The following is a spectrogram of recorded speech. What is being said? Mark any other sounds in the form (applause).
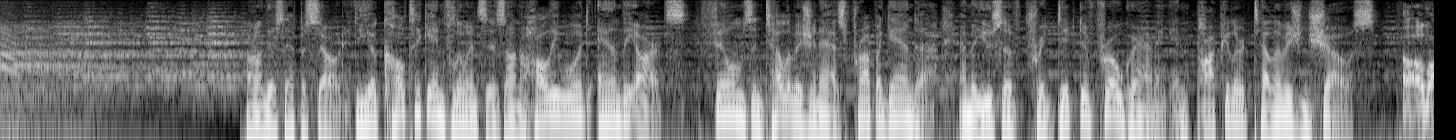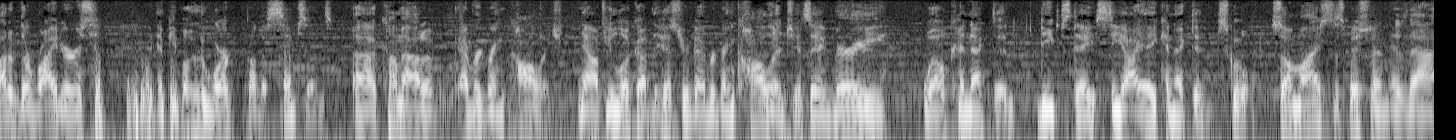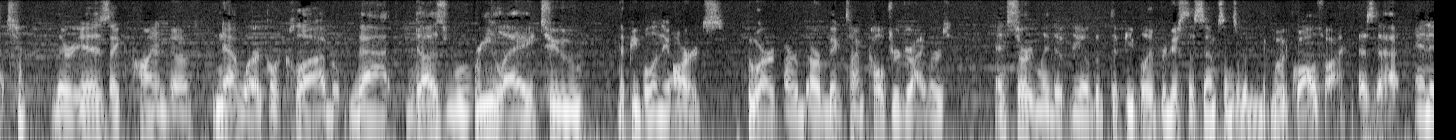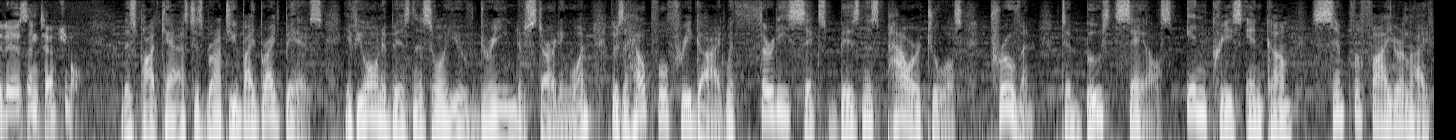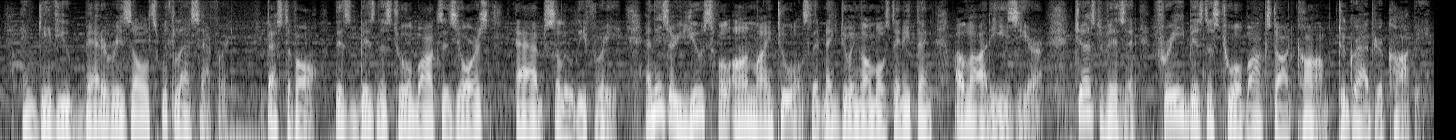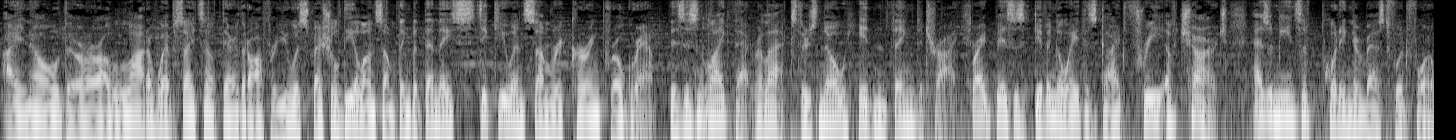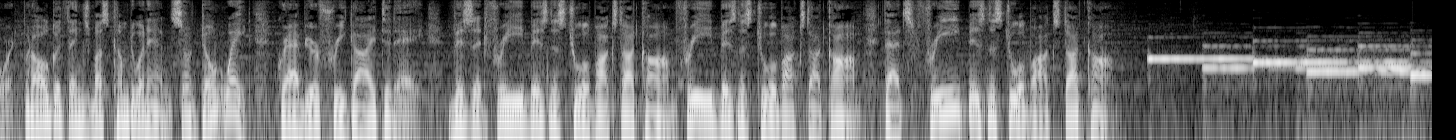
On this episode, the occultic influences on Hollywood and the arts, films and television as propaganda, and the use of predictive programming in popular television shows. A lot of the writers and people who work on The Simpsons uh, come out of Evergreen College. Now, if you look up the history of Evergreen College, it's a very well connected, deep state, CIA connected school. So my suspicion is that there is a kind of network or club that does relay to the people in the arts who are, are, are big time culture drivers. And certainly the, you know, the, the people who produce The Simpsons would, would qualify as that. And it is intentional. This podcast is brought to you by BrightBiz. If you own a business or you've dreamed of starting one, there's a helpful free guide with 36 business power tools proven to boost sales, increase income, simplify your life, and give you better results with less effort. Best of all, this business toolbox is yours absolutely free. And these are useful online tools that make doing almost anything a lot easier. Just visit freebusinesstoolbox.com to grab your copy. I know there are a lot of websites out there that offer you a special deal on something, but then they stick you in some recurring program. This isn't like that. Relax. There's no hidden thing to try. BrightBiz is giving away this guide free of charge as a means of putting your best foot forward. But all good things must come to an end, so don't wait. Grab your free guide today. Visit freebusinesstoolbox.com. Freebusinesstoolbox.com. That's freebusinesstoolbox.com.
